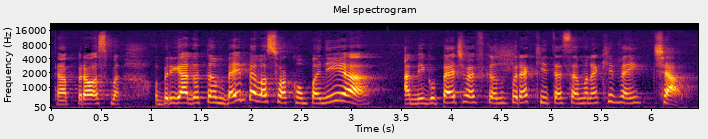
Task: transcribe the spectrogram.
Até a próxima. Obrigada também pela sua companhia. Amigo Pet vai ficando por aqui. Até semana que vem. Tchau!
